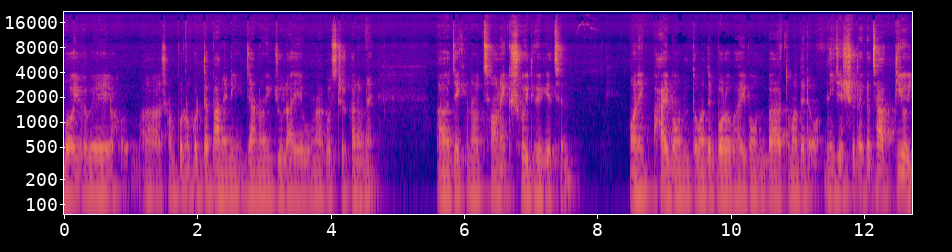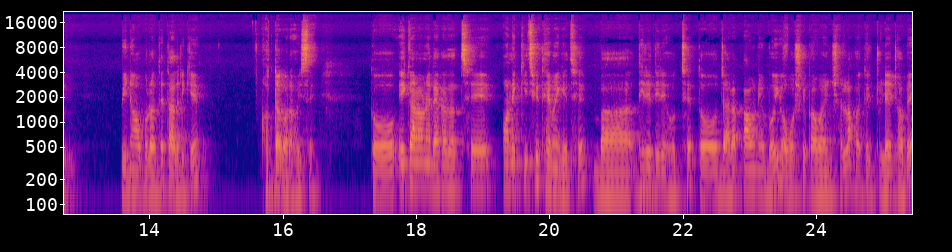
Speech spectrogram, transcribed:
বা ওইভাবে সম্পূর্ণ করতে পারেনি জানুয়ারি, জুলাই এবং আগস্টের কারণে। যেখানে হচ্ছে অনেক শহীদ হয়ে গেছেন। অনেক ভাই বোন তোমাদের বড় ভাই বোন বা তোমাদের নিজস্ব যাচ্ছে আত্মীয়ই বিনা অপরাধে তাদেরকে হত্যা করা হয়েছে। তো এই কারণে দেখা যাচ্ছে অনেক কিছুই থেমে গেছে বা ধীরে ধীরে হচ্ছে। তো যারা পাওনি বই অবশ্যই পাওয়া ইনশাল্লাহ, হয়তো একটু লেট হবে।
